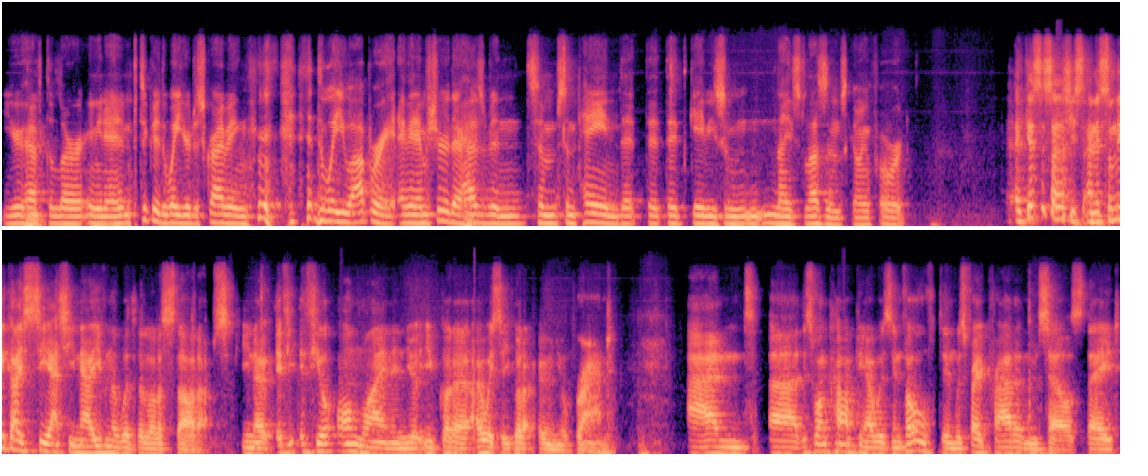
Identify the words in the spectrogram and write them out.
you have mm. to learn. I mean, and particularly the way you're describing the way you operate. I mean, I'm sure there has been some some pain that that, that gave you some nice lessons going forward. I guess it's actually, and it's something I see actually now, even though with a lot of startups. You know, if if you're online and you're, you've got to, I always say you've got to own your brand. And uh, this one company I was involved in was very proud of themselves. They'd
